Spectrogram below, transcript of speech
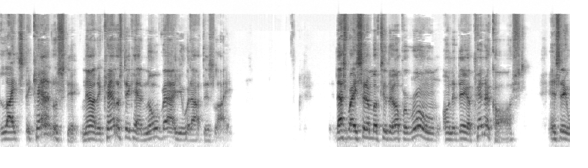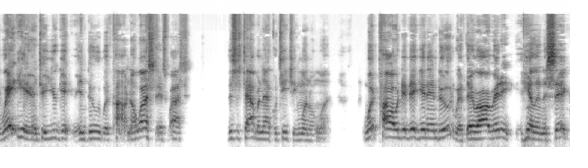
lights the candlestick. Now, the candlestick had no value without this light. That's why he sent them up to the upper room on the day of Pentecost and say, wait here until you get endued with power. Now, watch this. Watch. This is tabernacle teaching 101. What power did they get endued with? They were already healing the sick,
